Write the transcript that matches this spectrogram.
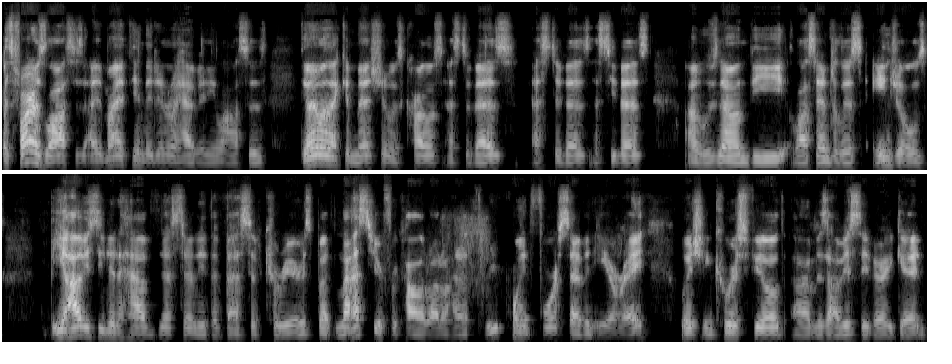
As far as losses, in my opinion, they didn't really have any losses. The only one I could mention was Carlos Estevez, Estevez, Estevez, um, who's now in the Los Angeles Angels. He obviously didn't have necessarily the best of careers, but last year for Colorado had a 3.47 ERA, which in Coors Field um, is obviously very good.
